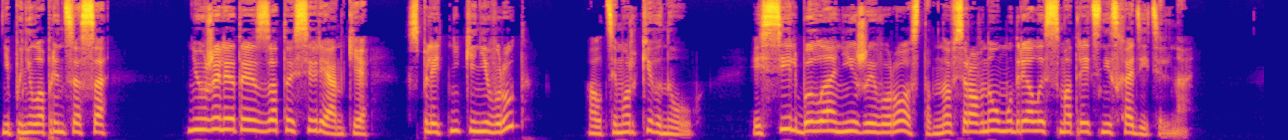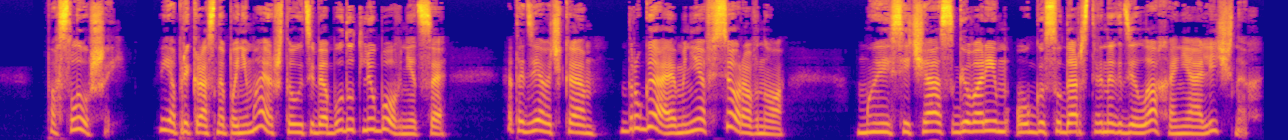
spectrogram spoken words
Не поняла принцесса. Неужели это из-за той северянки? Сплетники не врут? Алтимор кивнул. Исиль была ниже его ростом, но все равно умудрялась смотреть снисходительно. «Послушай, я прекрасно понимаю, что у тебя будут любовницы. Эта девочка другая, мне все равно. Мы сейчас говорим о государственных делах, а не о личных.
